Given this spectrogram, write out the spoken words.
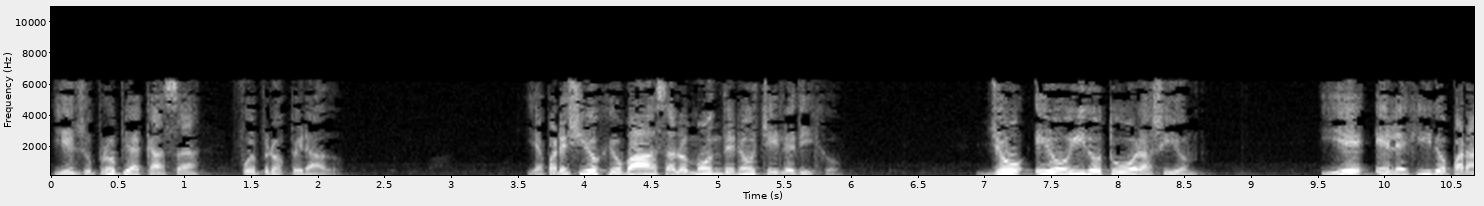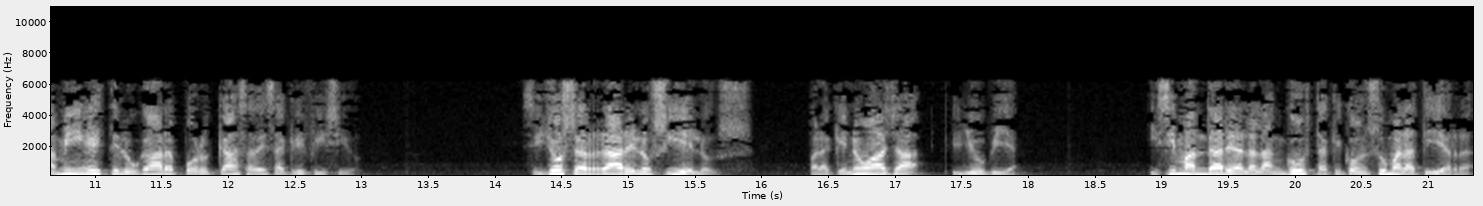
y en su propia casa fue prosperado. Y apareció Jehová a Salomón de noche y le dijo, Yo he oído tu oración, y he elegido para mí este lugar por casa de sacrificio. Si yo cerrare los cielos, para que no haya lluvia, y si mandare a la langosta que consuma la tierra,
